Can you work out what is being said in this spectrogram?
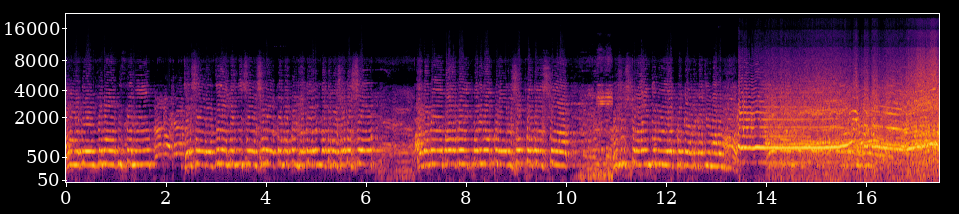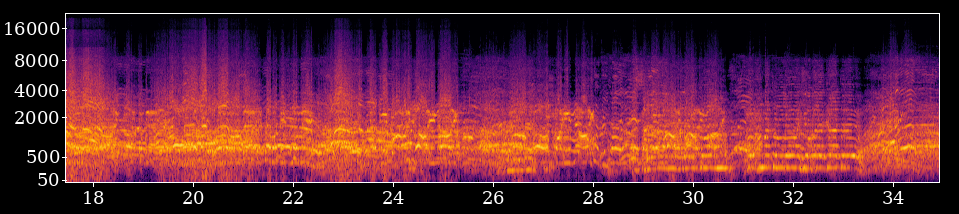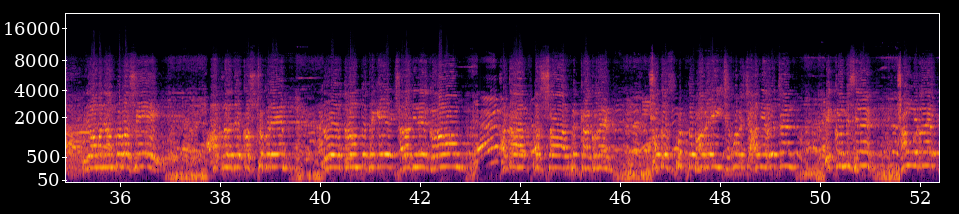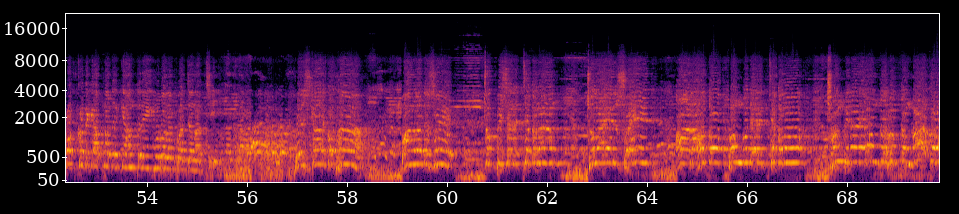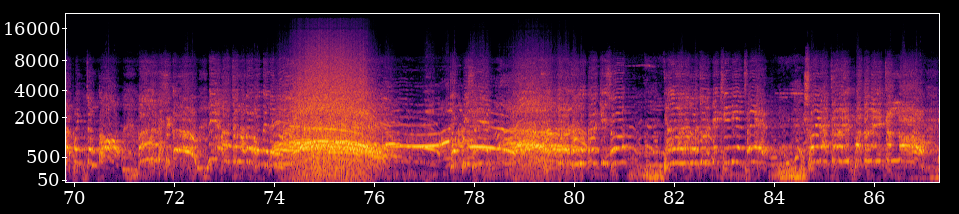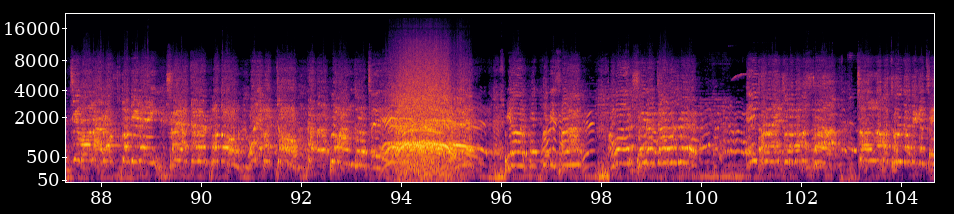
বাংলাদেশ জামাত ইসলামী যশোর জেলা মঞ্জুসের ষোলতম পরিষদের অন্যতম সদস্য। আগামী মানবিক পরিবর্তনের স্বপ্ন পুরস্কার বিশিষ্ট আইনজীবী অ্যাডভোকেট কাজী মামুন হক আসসালামু আলাইকুম ওয়া রাহমাতুল্লাহি ওয়া বারাকাতুহু মানব প্রবাসী, আপনারা যে কষ্ট করে দূর দূরান্ত থেকে সারাদিনের গরম, হঠাৎ বর্ষা অপেক্ষা করেন স্বতঃস্ফূর্ত ভাবে এই সমাবেশে হাজির হয়েছেন বিক্ষোভ মিছিলে। সংগঠনের পক্ষ থেকে আপনাদেরকে আন্তরিক মোবারকবাদ জানাচ্ছি। পরিষ্কার কথা বাংলাদেশে চন্ন বছর যা দেখেছি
